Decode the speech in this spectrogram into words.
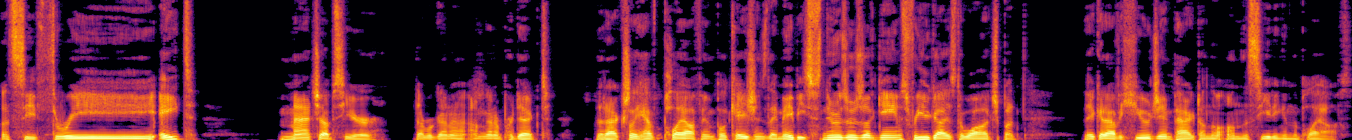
let's see, three, eight matchups here that we're gonna, I'm gonna predict that actually have playoff implications. They may be snoozers of games for you guys to watch, but they could have a huge impact on the on the seeding in the playoffs.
